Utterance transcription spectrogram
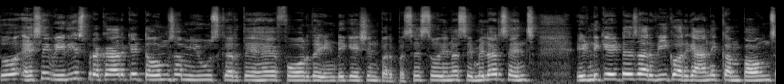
तो ऐसे वेरियस प्रकार के टर्म्स हम यूज़ करते हैं for the indication purposes so in a similar sense indicators are weak organic compounds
